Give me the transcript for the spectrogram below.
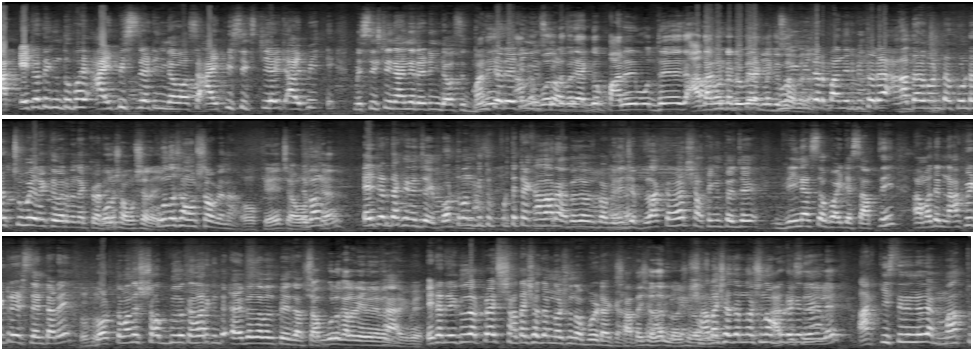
আর এটাতে কিন্তু ভাই আইপি রেটিং দেওয়া আছে আইপি 68 আইপি 69 এর রেটিং দেওয়া আছে। মানে দুইটা রেটিং বলতে পারি একদম পানির মধ্যে আধা ঘণ্টা ডুবে রাখলে কিছু হবে না। মিটার পানির ভিতরে আধা ঘণ্টা ফোনটা চুবে রাখতে পারবেন একবারে কোনো সমস্যা নাই। কোনো সমস্যা হবে না। ওকে এবং চমৎকার। এইটার দেখেন যে বর্তমান কিন্তু প্রত্যেকটা কালার অ্যাভেলেবল পাবেন। এই যে ব্ল্যাক কালার সাথে কিন্তু যে গ্রিন আছে হোয়াইট আছে। আপনি আমাদের নাফি ট্রেড সেন্টারে বর্তমানে সবগুলো কালার কিন্তু অ্যাভেলেবল পেয়ে যাচ্ছে সবগুলো কালার अवेलेबल হ্যাঁ, থাকবে এটা রেগুলার প্রাইস সাতাইশ হাজার নয়শো নব্বই টাকা সাতাইশ হাজার নয়শো সাতাইশ হাজার নয়শো নব্বই টাকা দিয়ে নিলে আর কিস্তিতে নিলে মাত্র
